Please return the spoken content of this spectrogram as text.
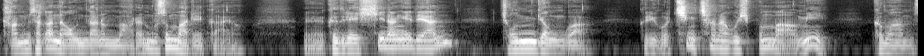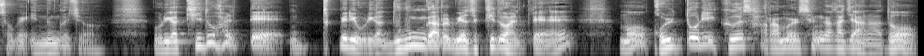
감사가 나온다는 말은 무슨 말일까요? 그들의 신앙에 대한 존경과 그리고 칭찬하고 싶은 마음이 그 마음 속에 있는 거죠. 우리가 기도할 때, 특별히 우리가 누군가를 위해서 기도할 때, 뭐, 골똘히 그 사람을 생각하지 않아도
